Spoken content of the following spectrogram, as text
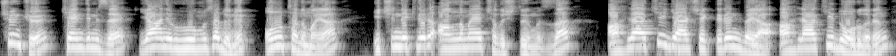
Çünkü kendimize yani ruhumuza dönüp onu tanımaya, içindekileri anlamaya çalıştığımızda ahlaki gerçeklerin veya ahlaki doğruların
